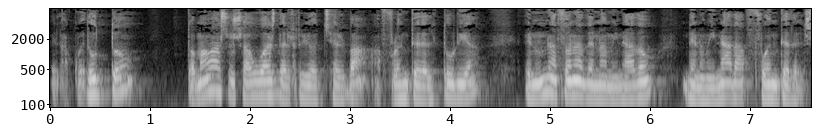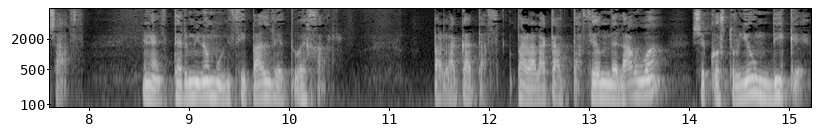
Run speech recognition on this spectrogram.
El acueducto tomaba sus aguas del río Chelva, afluente del Turia, en una zona denominado, denominada Fuente del Saz, en el término municipal de Tuéjar. Para la, para la captación del agua se construyó un dique,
